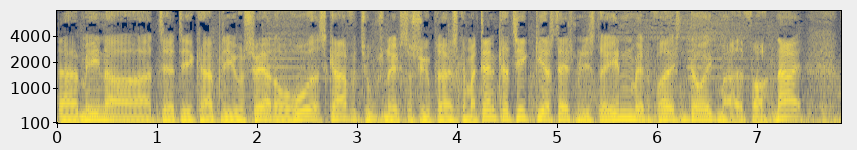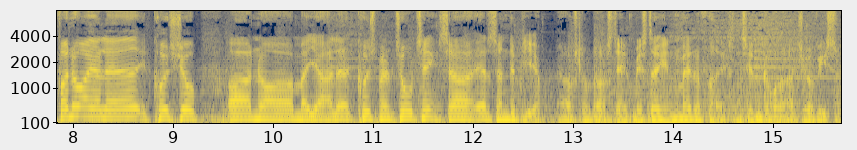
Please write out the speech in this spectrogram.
der mener, at øh, det kan blive svært overhovedet at skaffe 1000 ekstra sygeplejersker, men den kritik giver statsministerinden Mette Frederiksen dog ikke meget for. Nej, for nu har jeg lavet et krydsshow, og når jeg har lavet et kryds mellem to ting, så er det sådan, det bliver, afslutter statsministerinden Mette Frederiksen til den korte radioavis.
